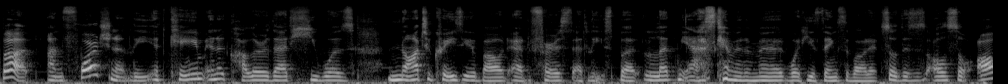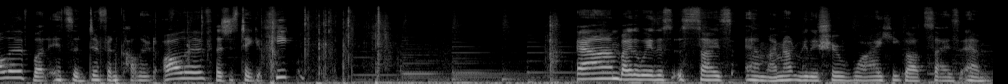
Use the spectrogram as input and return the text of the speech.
But unfortunately, it came in a color that he was not too crazy about at first, at least. But let me ask him in a minute what he thinks about it. So, this is also olive, but it's a different colored olive. Let's just take a peek. And by the way, this is size M. I'm not really sure why he got size M.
